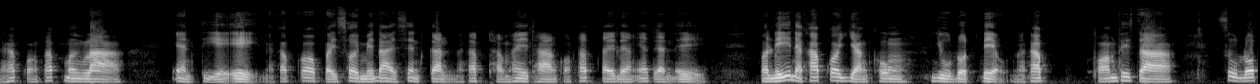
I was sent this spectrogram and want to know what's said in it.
นะครับ กองทัพเมืองลา NTAA นะครับ ก็ไปช่วยไม่ได้เช่นกันนะครับทำให้ทางกองทัพไตแรง SNA วันนี้นะครับก็ยังคงอยู่โดดเดี่ยวนะครับ พร้อมที่จะสู้รบ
